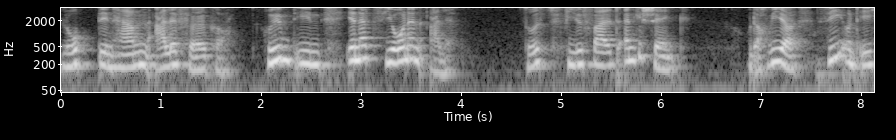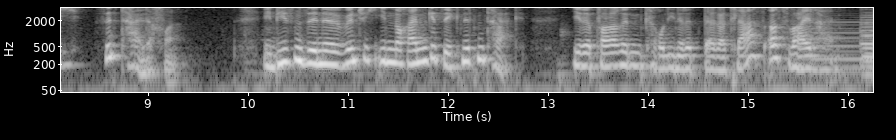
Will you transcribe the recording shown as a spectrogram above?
Lobt den Herrn alle Völker, rühmt ihn, ihr Nationen alle. So ist Vielfalt ein Geschenk. Und auch wir, Sie und ich, sind Teil davon. In diesem Sinne wünsche ich Ihnen noch einen gesegneten Tag. Ihre Pfarrerin Caroline Rittberger-Klaas aus Weilheim.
